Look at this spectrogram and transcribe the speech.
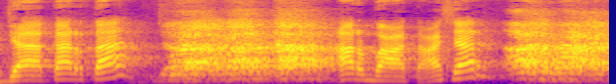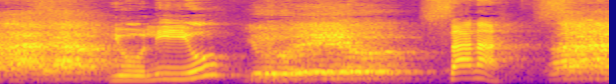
Jakarta Jakarta Arba'at Asyar? Arba'at Asyar. Yuliyu? Yuliyu. Sana? Sana.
